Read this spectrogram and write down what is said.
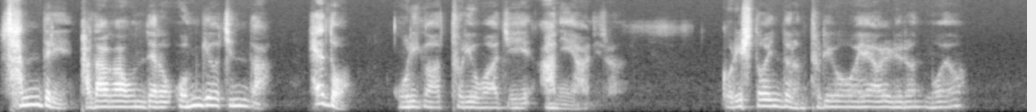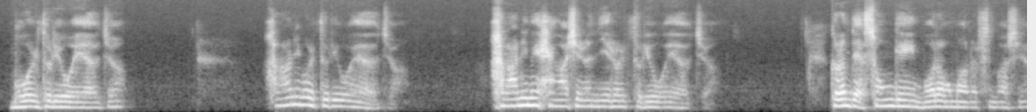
산들이 바다 가운데로 옮겨진다 해도 우리가 두려워하지 아니하리라. 그리스도인들은 두려워해야 할 일은 뭐요? 뭘 두려워해야죠? 하나님을 두려워해야죠. 하나님이 행하시는 일을 두려워해야죠. 그런데 성경이 뭐라고 말씀하세요?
